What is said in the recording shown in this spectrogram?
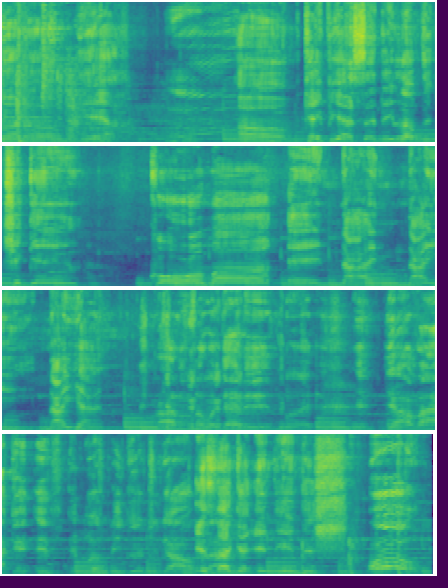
but um, yeah. Um, KPS said they love the chicken korma and nine nine nyan. I don't know what that is, but it, y'all like it. It's, it must be good to y'all. It's I- like an Indian dish. oh, an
